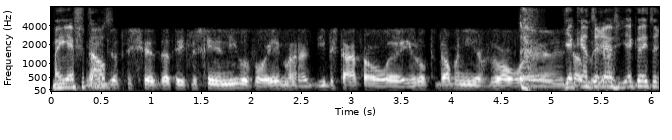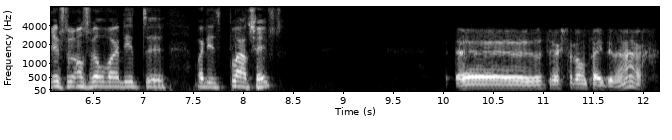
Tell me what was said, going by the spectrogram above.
Maar jij vertaalt... Nou, dat, is, eh, dat is misschien een nieuwe voor je, maar die bestaat al eh, in Rotterdam in ieder geval. eh, jij, kent de rest, jij weet de restaurants wel waar dit, eh, waar dit plaats heeft? Eh, het restaurant heet Den Haag.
